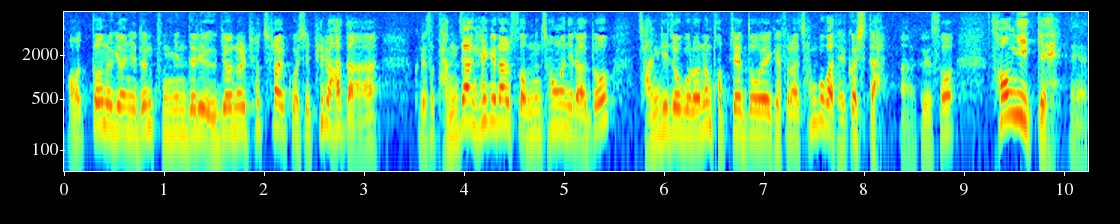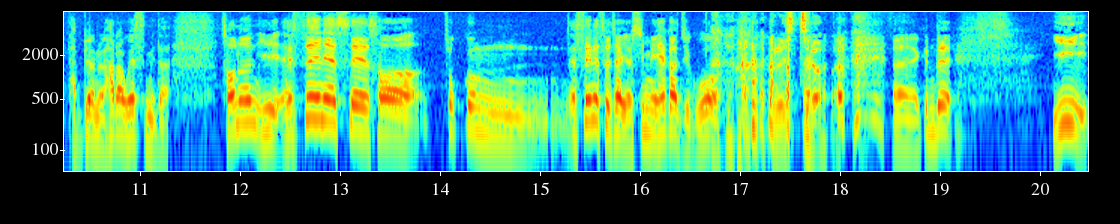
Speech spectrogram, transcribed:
어떤 의견이든 국민들이 의견을 표출할 곳이 필요하다. 그래서 당장 해결할 수 없는 청원이라도 장기적으로는 법제도의 개선할 참고가 될 것이다. 아, 그래서 성의 있게 예, 답변을 하라고 했습니다. 저는 이 SNS에서 조금 SNS를 제가 열심히 해가지고 그러시죠. 예, 근데 이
